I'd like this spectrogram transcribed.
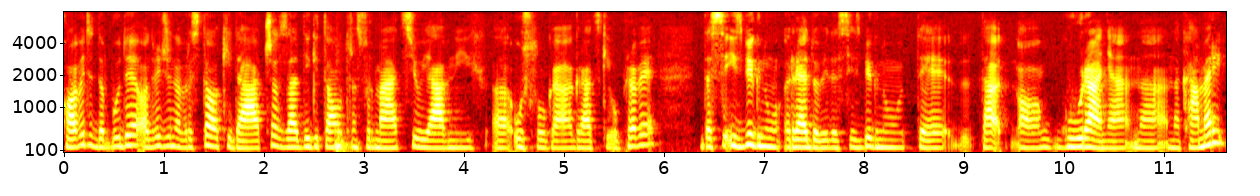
COVID da bude određena vrsta okidača za digitalnu transformaciju javnih uh, usluga gradske uprave, da se izbjegnu redovi, da se izbjegnu te ta, o, guranja na, na kameri,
